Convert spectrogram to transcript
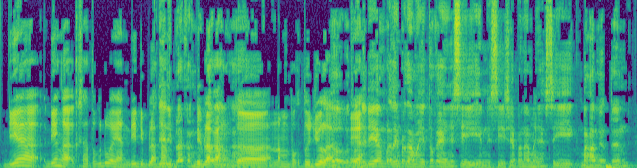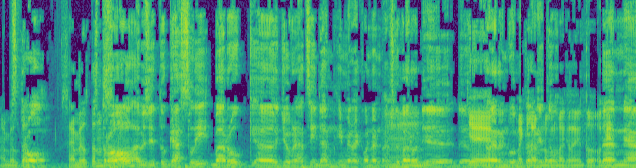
dia dia nggak ke satu kedua ya dia di belakang Dia di belakang, di di belakang, belakang, ke enam ke tujuh lah Betul, betul. ya Jadi yang paling pertama itu kayaknya si ini si siapa namanya? Si Hamilton, Hamilton Stroll. Hamilton Stroll, Stroll, abis itu Gasly, baru uh, Giovinazzi dan Kimi Raikkonen. Abis itu baru di, di Hmm. Yeah, McLaren dua McLaren itu. McLaren itu, oke. Dan ya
